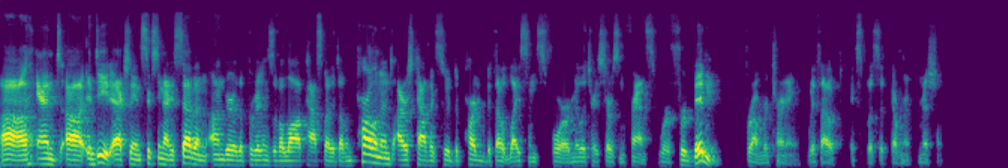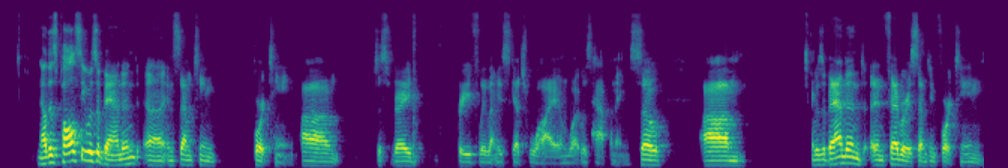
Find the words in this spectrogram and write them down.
Uh, and uh, indeed, actually, in 1697, under the provisions of a law passed by the Dublin Parliament, Irish Catholics who had departed without license for military service in France were forbidden from returning without explicit government permission. Now, this policy was abandoned uh, in 1714. Um, just very briefly, let me sketch why and what was happening. So, um, it was abandoned in February 1714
